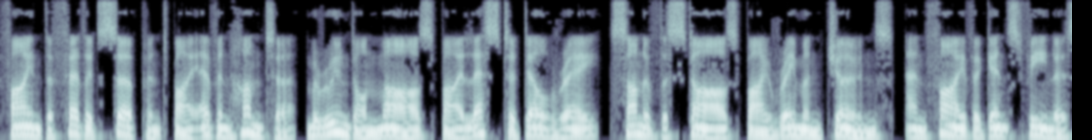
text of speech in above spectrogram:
Find the Feathered Serpent by Evan Hunter, Marooned on Mars by Lester Del Rey, Son of the Stars by Raymond Jones, and Five Against Venus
